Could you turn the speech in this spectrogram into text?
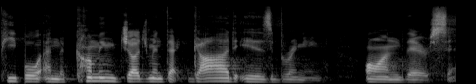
people and the coming judgment that God is bringing on their sin.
